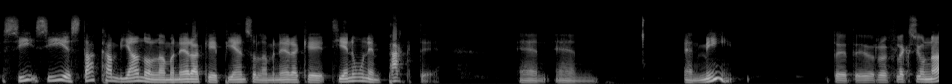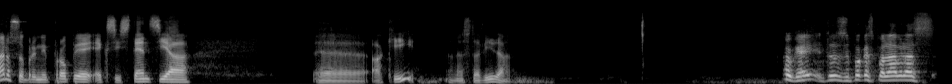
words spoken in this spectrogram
sí, sí está cambiando la manera que pienso, la manera que tiene un impacto en, mí, de, reflexionar sobre mi propia existencia eh, aquí, en esta vida. Ok, entonces en pocas palabras,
